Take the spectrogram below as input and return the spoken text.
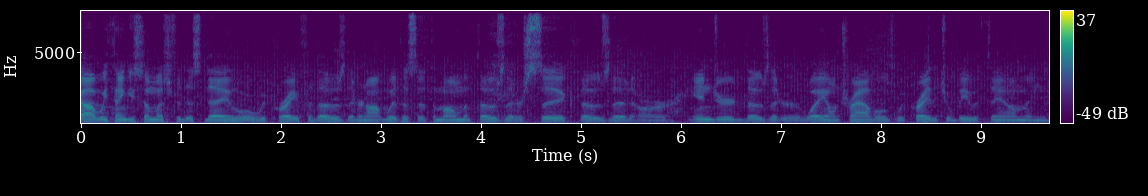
God, we thank you so much for this day. Lord, we pray for those that are not with us at the moment, those that are sick, those that are injured, those that are away on travels. We pray that you'll be with them. And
